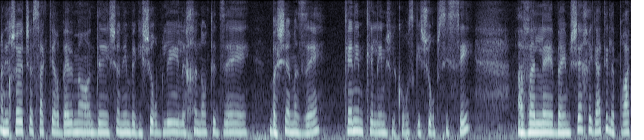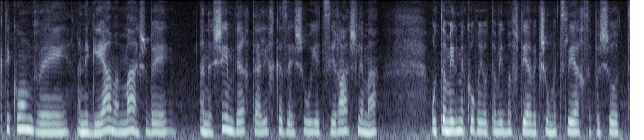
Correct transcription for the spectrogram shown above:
אני חושבת שעסקתי הרבה מאוד אה, שנים בגישור בלי לכנות את זה בשם הזה, כן עם כלים של קורס גישור בסיסי, אבל uh, בהמשך הגעתי לפרקטיקום, והנגיעה ממש באנשים דרך תהליך כזה שהוא יצירה שלמה. הוא תמיד מקורי, הוא תמיד מפתיע, וכשהוא מצליח זה פשוט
